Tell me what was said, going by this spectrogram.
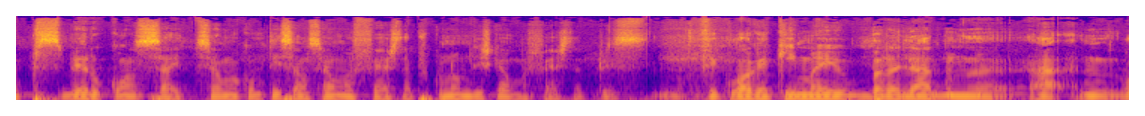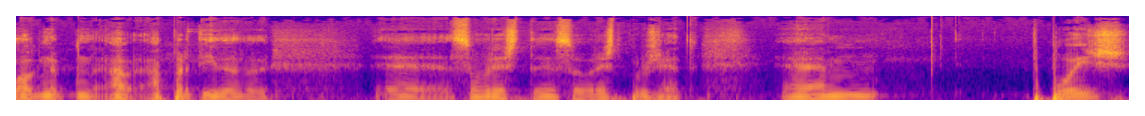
perceber o conceito, se é uma competição, se é uma festa, porque o nome diz que é uma festa, por isso fico logo aqui meio baralhado na- à- logo na, à, à partida de, eh, sobre, este, sobre este projeto. Ahm, depois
